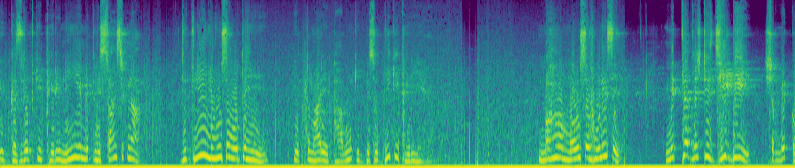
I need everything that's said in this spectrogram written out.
ये गजरत की फेरी नहीं है मित्र विश्वास रखना। जितने महोत्सव होते हैं ये तुम्हारे भावों की विशुद्धि की फेरी है। महामहोत्सव होने से मिथ्या दृष्टि जीव भी सम्यक को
